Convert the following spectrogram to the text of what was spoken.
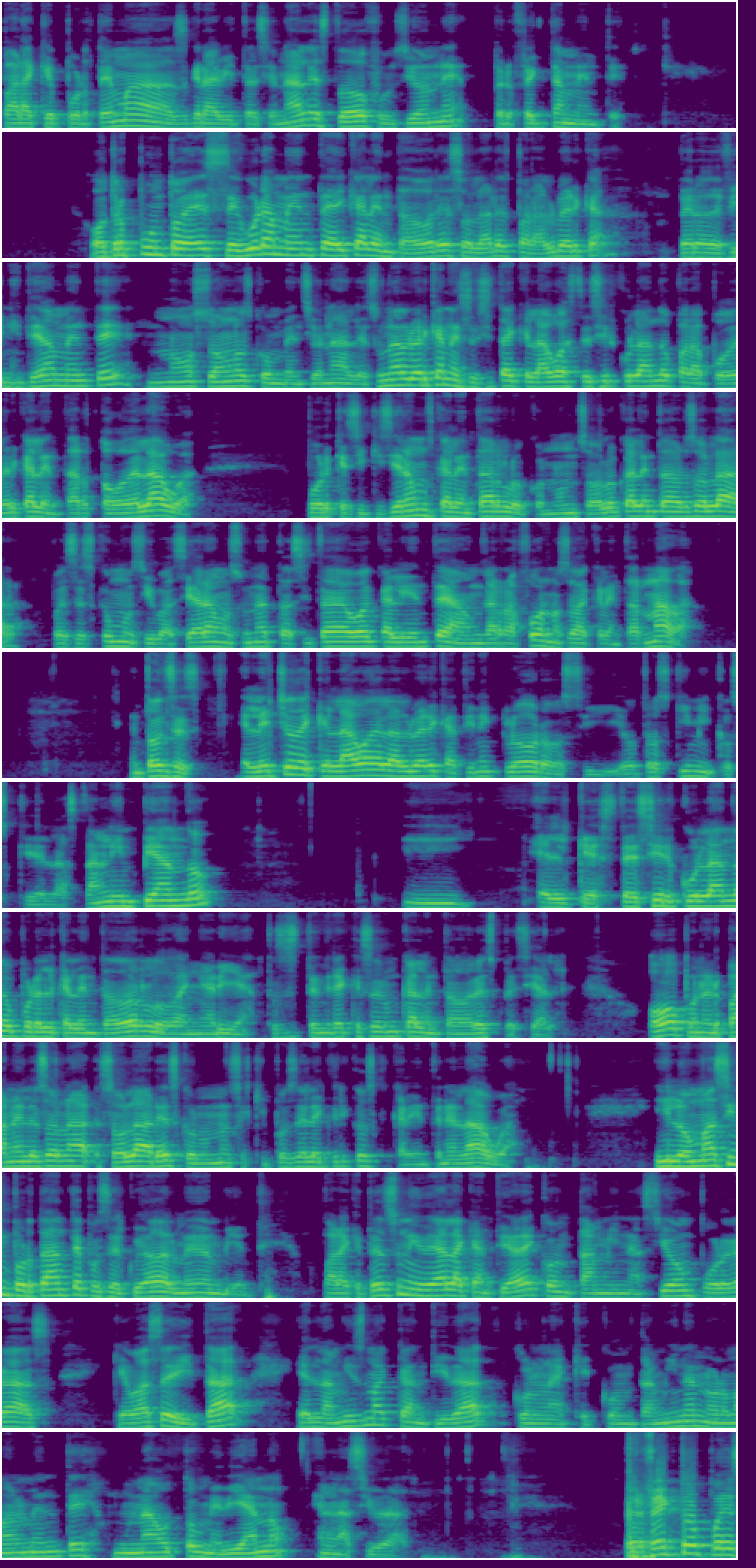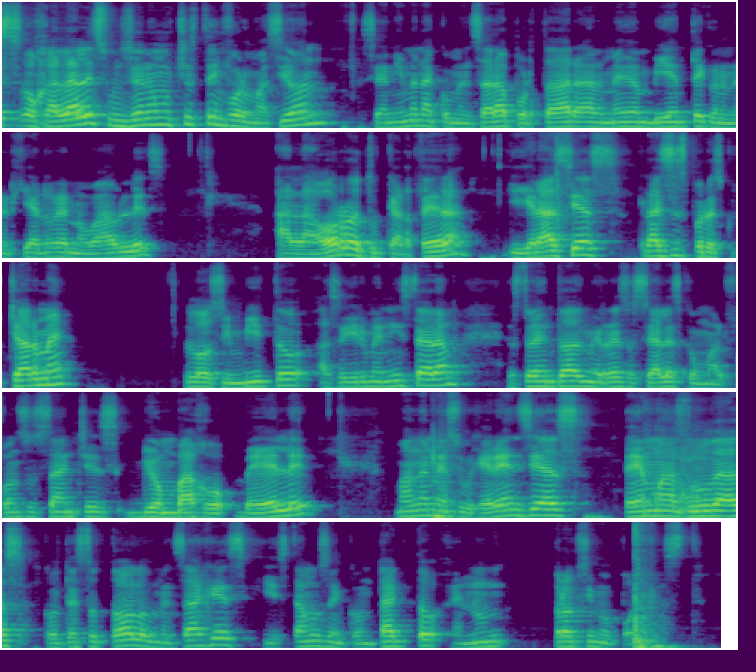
para que por temas gravitacionales todo funcione perfectamente. Otro punto es, seguramente hay calentadores solares para alberca, pero definitivamente no son los convencionales. Una alberca necesita que el agua esté circulando para poder calentar todo el agua, porque si quisiéramos calentarlo con un solo calentador solar, pues es como si vaciáramos una tacita de agua caliente a un garrafón, no se va a calentar nada. Entonces, el hecho de que el agua de la alberca tiene cloros y otros químicos que la están limpiando y el que esté circulando por el calentador lo dañaría. Entonces tendría que ser un calentador especial. O poner paneles solares con unos equipos eléctricos que calienten el agua. Y lo más importante, pues el cuidado del medio ambiente. Para que te des una idea, la cantidad de contaminación por gas que vas a evitar es la misma cantidad con la que contamina normalmente un auto mediano en la ciudad. Perfecto, pues ojalá les funcione mucho esta información, se animen a comenzar a aportar al medio ambiente con energías renovables, al ahorro de tu cartera y gracias, gracias por escucharme. Los invito a seguirme en Instagram, estoy en todas mis redes sociales como Alfonso Sánchez-BL. Mándenme sugerencias, temas, dudas, contesto todos los mensajes y estamos en contacto en un próximo podcast.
